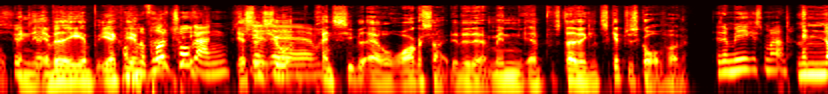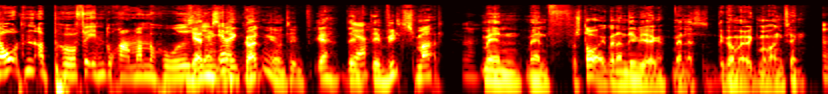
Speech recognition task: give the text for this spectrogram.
Jo, men jeg ved ikke, jeg, jeg, Og hun jeg, har prøvet det to gange. jeg synes det jo, er- princippet er jo rockersejt, det der, men jeg er stadigvæk lidt skeptisk over for det. Det er da mega smart. Men når den at puffe, inden du rammer med hovedet? Ja, den, det gør den jo. Det, ja, det, Ja. det er vildt smart, men man forstår ikke, hvordan det virker. Men altså, det gør man jo ikke med mange ting. Mm.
